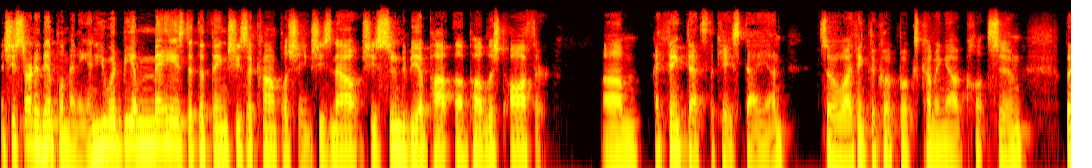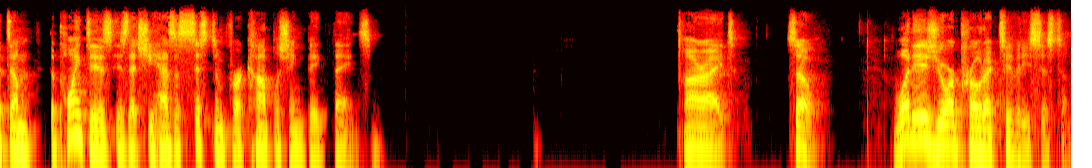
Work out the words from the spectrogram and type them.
and she started implementing and you would be amazed at the things she's accomplishing she's now she's soon to be a, pu- a published author um, I think that's the case, Diane. So I think the cookbook's coming out cl- soon. But um, the point is, is that she has a system for accomplishing big things. All right. So, what is your productivity system?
